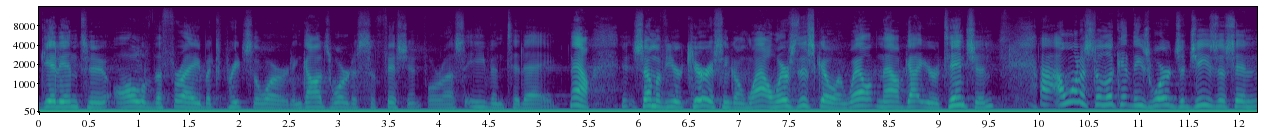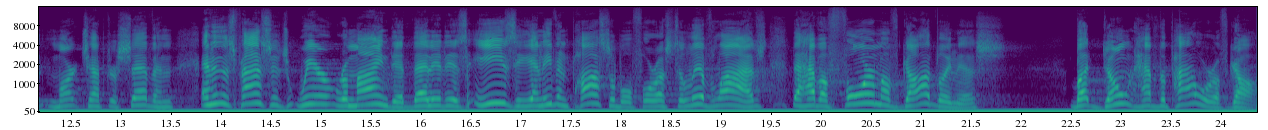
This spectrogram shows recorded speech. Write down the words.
get into all of the fray, but to preach the word. And God's word is sufficient for us even today. Now, some of you are curious and going, wow, where's this going? Well, now I've got your attention. I want us to look at these words of Jesus in Mark chapter 7. And in this passage, we're reminded that it is easy and even possible for us to live lives that have a form of godliness, but don't have the power of God.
